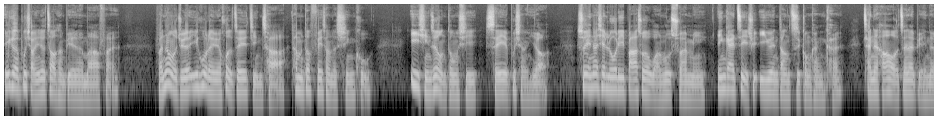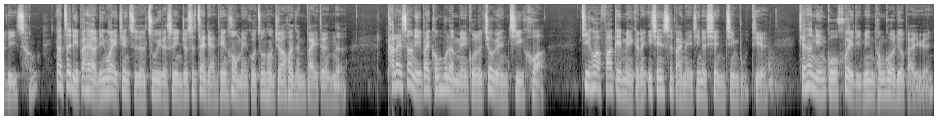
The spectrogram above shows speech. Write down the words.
一个不小心就造成别人的麻烦。反正我觉得医护人员或者这些警察，他们都非常的辛苦。疫情这种东西，谁也不想要。所以那些啰里吧嗦的网络酸民，应该自己去医院当职工看看，才能好好站在别人的立场。那这礼拜还有另外一件值得注意的事情，就是在两天后，美国总统就要换成拜登了。他在上礼拜公布了美国的救援计划。计划发给每个人一千四百美金的现金补贴，加上年国会里面通过六百元，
